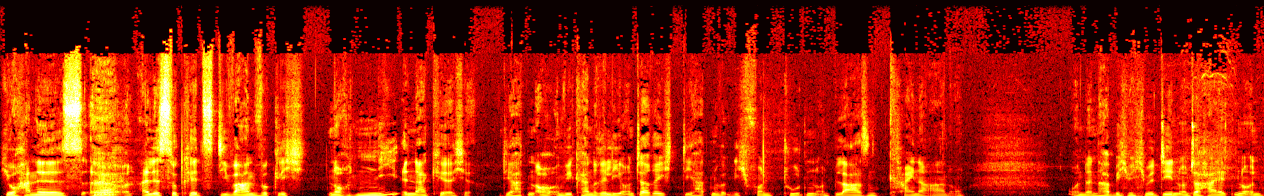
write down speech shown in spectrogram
Johannes äh, Ja. und alles so Kids, die waren wirklich noch nie in der Kirche. Die hatten auch irgendwie keinen Rallye-Unterricht, die hatten wirklich von Tuten und Blasen keine Ahnung. Und dann habe ich mich mit denen unterhalten und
